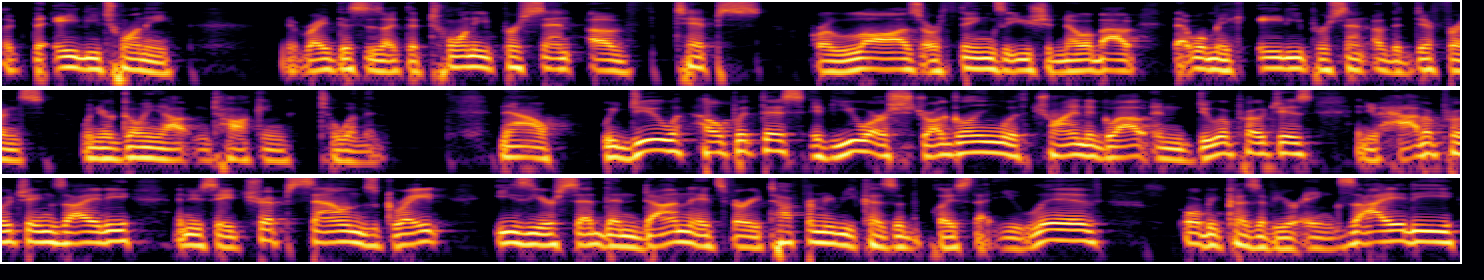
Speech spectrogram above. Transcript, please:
like the 80-20, right? This is like the 20% of tips or laws or things that you should know about that will make 80% of the difference when you're going out and talking to women. Now, we do help with this. If you are struggling with trying to go out and do approaches and you have approach anxiety and you say Tripp sounds great, easier said than done. It's very tough for me because of the place that you live or because of your anxiety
